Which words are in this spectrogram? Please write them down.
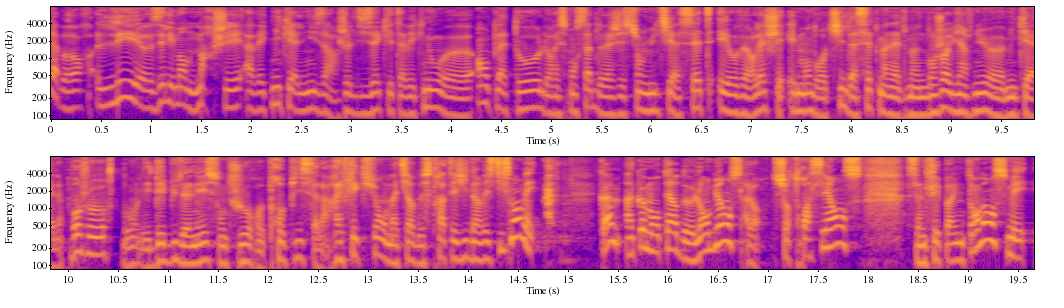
Mais d'abord, les euh, éléments de marché avec Michael Nizar, je le disais, qui est avec nous euh, en plateau, le responsable de la gestion multi-asset et overlay chez Edmond Rothschild Asset Management. Bonjour et bienvenue, euh, Michael. Bonjour. Bon, les débuts d'année sont toujours propices à la réflexion en matière de stratégie d'investissement, mais quand même un commentaire de l'ambiance. Alors, sur trois séances, ça ne fait pas une tendance, mais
